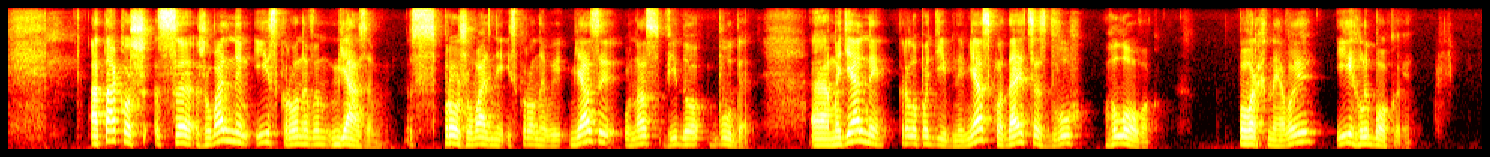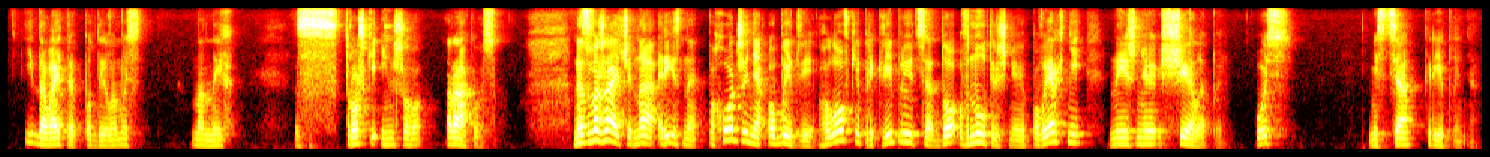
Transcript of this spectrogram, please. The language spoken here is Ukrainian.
А також з жувальним і скроневим м'язами. З- Про жувальні і скроневі м'язи у нас відео буде. Е, Медіальний крилоподібний м'яз складається з двох головок поверхневої і глибокої. І давайте подивимось на них з трошки іншого ракурсу. Незважаючи на різне походження, обидві головки прикріплюються до внутрішньої поверхні нижньої щелепи. Ось місця кріплення.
